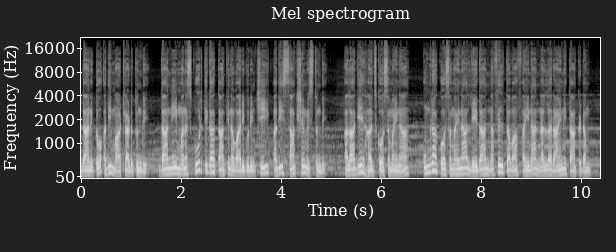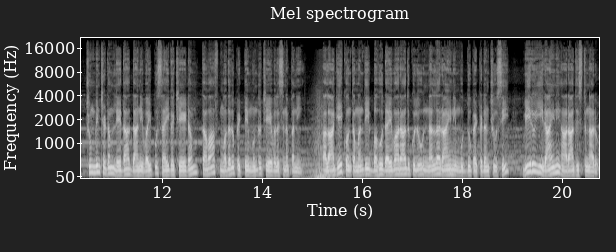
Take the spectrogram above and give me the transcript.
దానితో అది మాట్లాడుతుంది. దాన్ని మనస్ఫూర్తిగా తాకిన వారి గురించి అది సాక్ష్యం ఇస్తుంది. అలాగే హజ్ కోసమైనా ఉమ్రా కోసమైనా లేదా నఫిల్ తవాఫ్ అయినా నల్ల రాయిని తాకడం చుంబించడం లేదా దాని వైపు సైగ చేయడం తవాఫ్ మొదలు పెట్టే ముందు చేయవలసిన పని. అలాగే కొంతమంది బహు దైవారాధకులు నల్ల రాయిని ముద్దు పెట్టడం చూసి వీరు ఈ రాయిని ఆరాధిస్తున్నారు.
